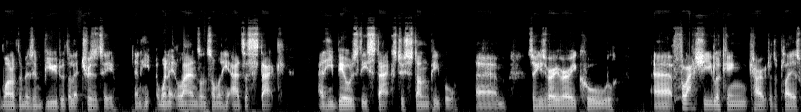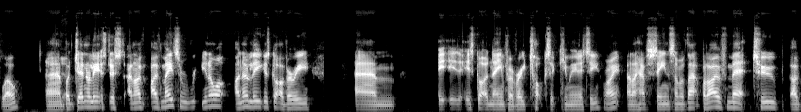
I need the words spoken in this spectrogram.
one of them is imbued with electricity. And he, when it lands on someone, he adds a stack, and he builds these stacks to stun people. Um, so he's very very cool, uh, flashy looking character to play as well. Uh, Yeah. But generally, it's just, and I've I've made some. You know what? I know League has got a very um, it, it's got a name for a very toxic community, right? And I have seen some of that, but I've met two. I've,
